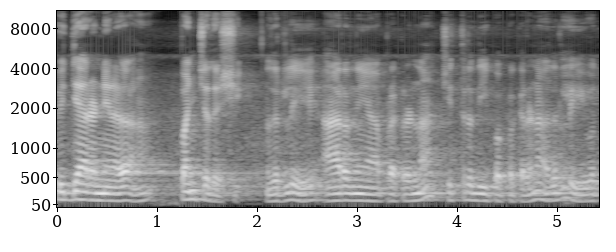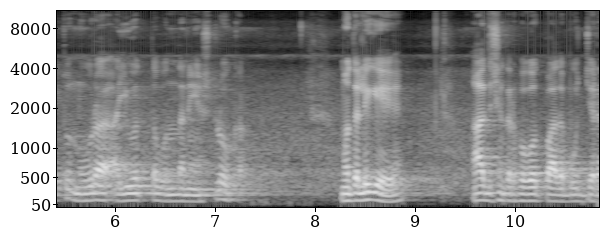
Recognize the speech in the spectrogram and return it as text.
ವಿದ್ಯಾರಣ್ಯರ ಪಂಚದಶಿ. ಅದರಲ್ಲಿ ಆರನೆಯ ಪ್ರಕರಣ, ಚಿತ್ರದೀಪ ಪ್ರಕರಣ. ಅದರಲ್ಲಿ ಇವತ್ತು ನೂರ ಐವತ್ತ ಒಂದನೆಯ ಶ್ಲೋಕ. ಮೊದಲಿಗೆ ಆದಿಶಂಕರ ಭಗವತ್ಪಾದ ಪೂಜ್ಯರ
